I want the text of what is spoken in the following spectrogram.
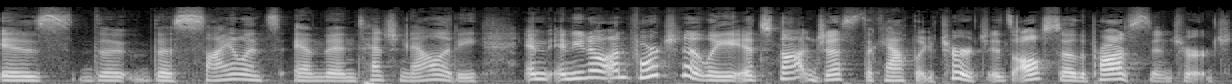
is the the silence and the intentionality. And and you know, unfortunately, it's not just the Catholic Church, it's also the Protestant Church.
